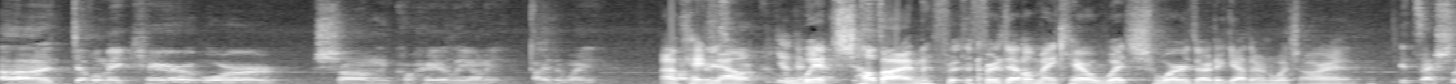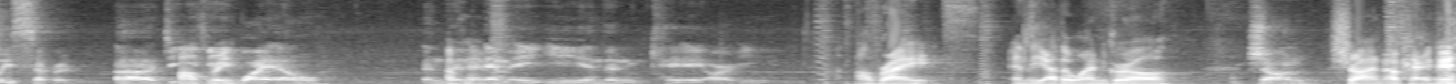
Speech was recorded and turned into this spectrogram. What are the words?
Uh, Devil May Care or Sean Correa Leone. Either way. Okay, now, Facebook. which, hold on. For, for Devil May Care, which words are together and which aren't? It's actually separate. Uh, D E All three? Y L, and then Okay. M A E, and then K A R E. All right. And the other one, girl. Sean. Sean, okay.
